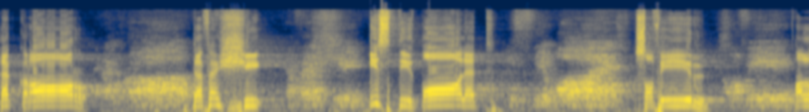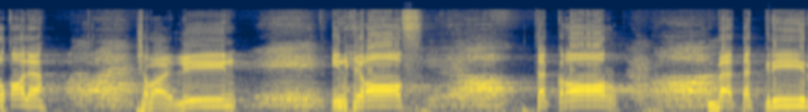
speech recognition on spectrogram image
তকরর تفشي استطالة صفير قلقلة সবাই লিন انحراف تكرار বা تكرير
